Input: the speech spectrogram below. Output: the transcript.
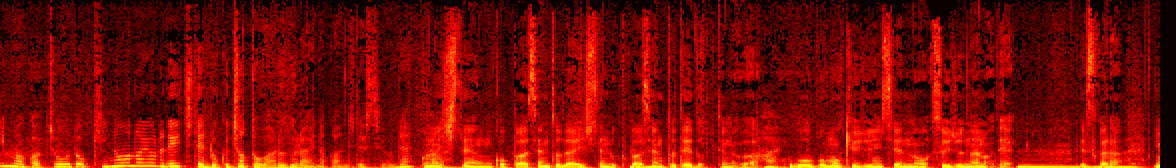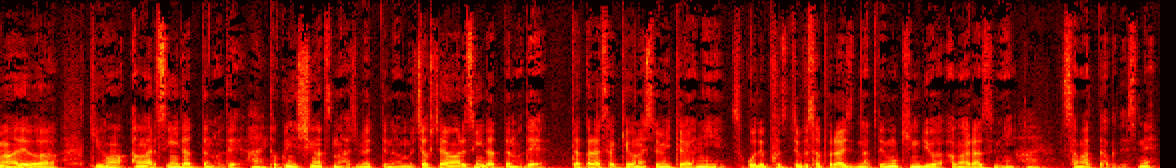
今がちょうど昨日の夜で1.6ちょっと割るぐらいな感じですよね。この1.5%台1.6%程度っていうのは、うんはい、ほぼほぼもう90日線の水準なので。ですから今までは基本上がりすぎだったので、はい、特に4月の初めっていうのはむちゃくちゃ上がりすぎだったのでだからさっきお話したみたいにそこでポジティブサプライズになっても金利は上がらずに下がったわけですね。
